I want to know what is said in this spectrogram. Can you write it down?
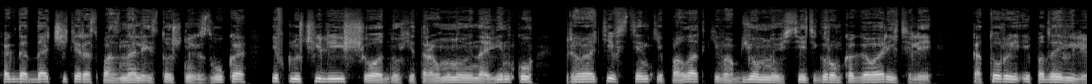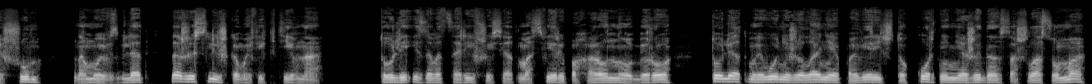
когда датчики распознали источник звука и включили еще одну хитроумную новинку, превратив стенки палатки в объемную сеть громкоговорителей, которые и подавили шум, на мой взгляд, даже слишком эффективно. То ли из-за воцарившейся атмосферы похоронного бюро, то ли от моего нежелания поверить, что Кортни неожиданно сошла с ума,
